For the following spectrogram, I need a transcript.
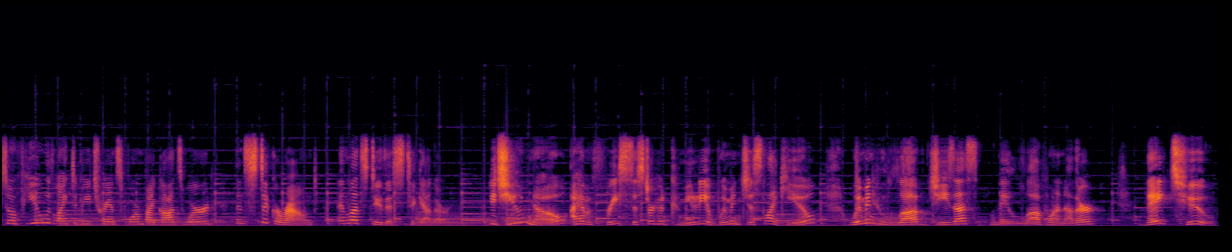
So if you would like to be transformed by God's Word, then stick around and let's do this together. Did you know I have a free sisterhood community of women just like you? Women who love Jesus and they love one another. They too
